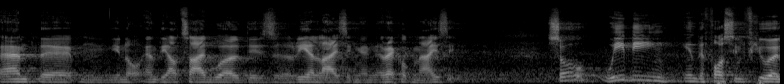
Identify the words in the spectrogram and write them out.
and the, mm, you know, and the outside world is realizing and recognizing. So we being in the fossil fuel,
